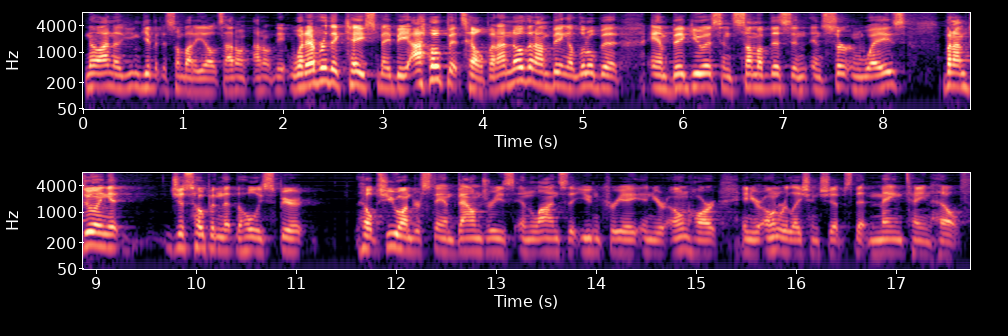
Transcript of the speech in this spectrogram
No, I know you can give it to somebody else. I don't, I don't need, whatever the case may be. I hope it's helping. I know that I'm being a little bit ambiguous in some of this in, in certain ways, but I'm doing it just hoping that the Holy Spirit helps you understand boundaries and lines that you can create in your own heart, in your own relationships that maintain health,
